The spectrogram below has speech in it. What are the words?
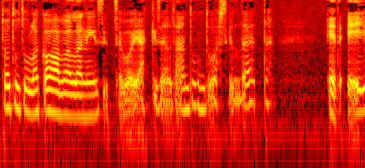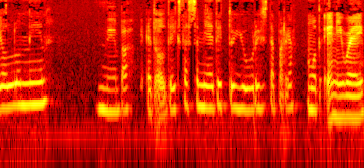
totutulla kaavalla, niin sitten se voi äkkiseltään tuntua siltä, että et ei ollut niin. Niinpä. Että oltiinko tässä mietitty juuri sitä paria. Mutta anyway.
